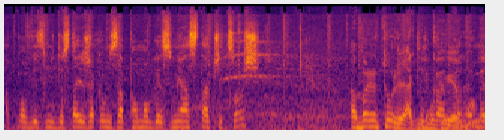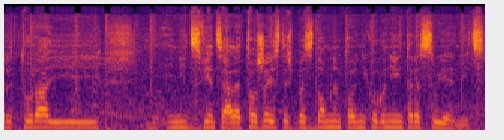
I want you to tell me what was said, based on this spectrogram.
A powiedz mi, dostajesz jakąś zapomogę z miasta czy coś? Emerytury, jak Tylko mówiłem. emer- emerytura i, i, nic więcej, ale to, że jesteś bezdomnym, to nikogo nie interesuje nic.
